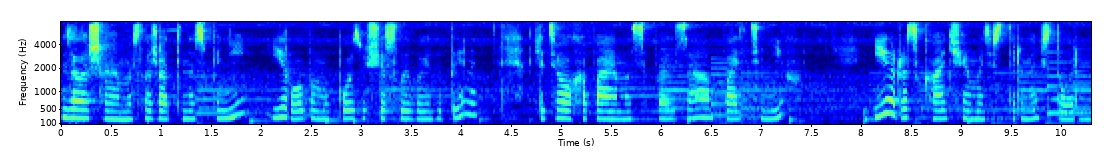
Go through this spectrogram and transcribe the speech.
Залишаємось лежати на спині і робимо позу щасливої дитини. Для цього хапаємо себе за пальці ніг і розкачуємо зі сторони в сторону.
